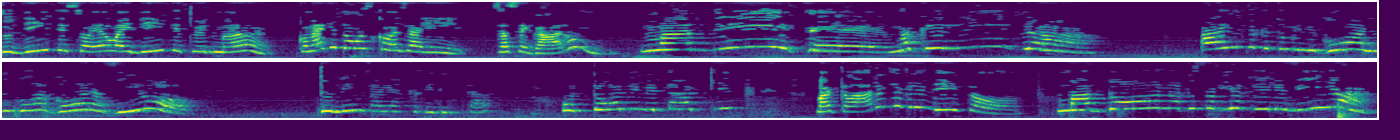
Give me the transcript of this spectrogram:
Judite, sou eu, a Edith, tua irmã. Como é que estão as coisas aí? Já chegaram? Madite, uma querida! Ainda que tu me ligou, ligou agora, viu? Tu nem vai acreditar. O Tony me tá aqui. Mas claro que acredito. Madonna, tu sabia que ele vinha?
